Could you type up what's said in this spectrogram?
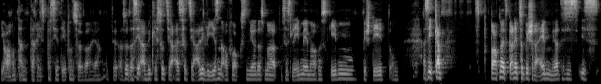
ja, und dann der Rest passiert eh von selber, ja. Und, also dass sie auch wirklich sozial, soziale Wesen aufwachsen, ja, dass man, dass das Leben eben auch aus Geben besteht. Und also ich glaube, das braucht man jetzt gar nicht so beschreiben, ja. Das ist, ist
